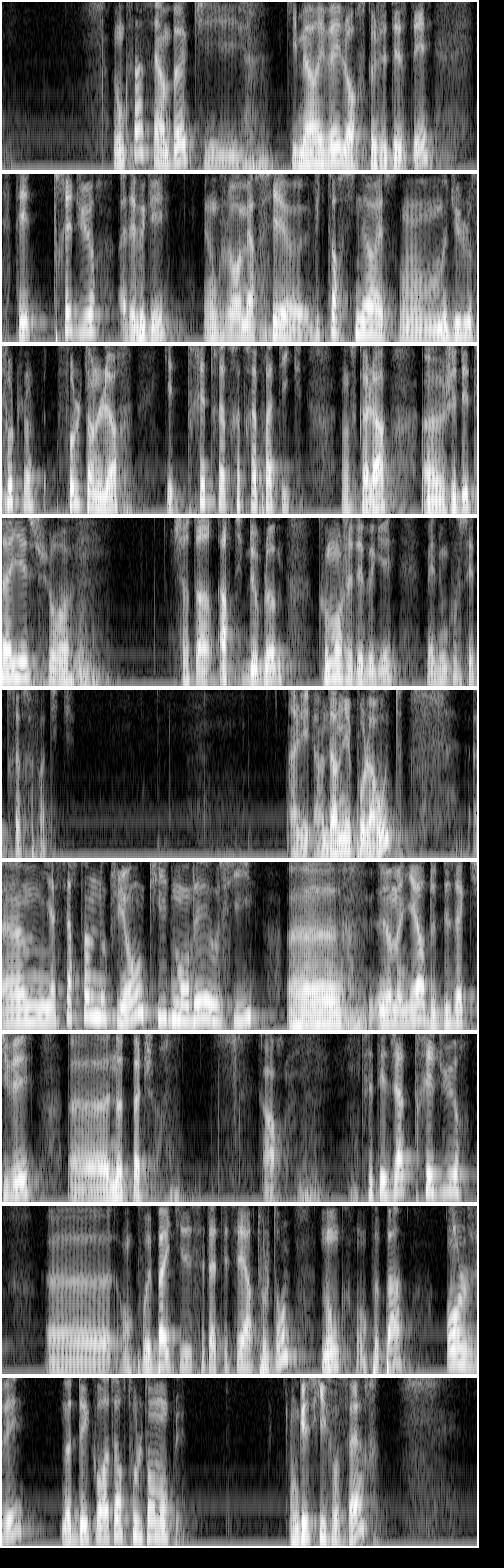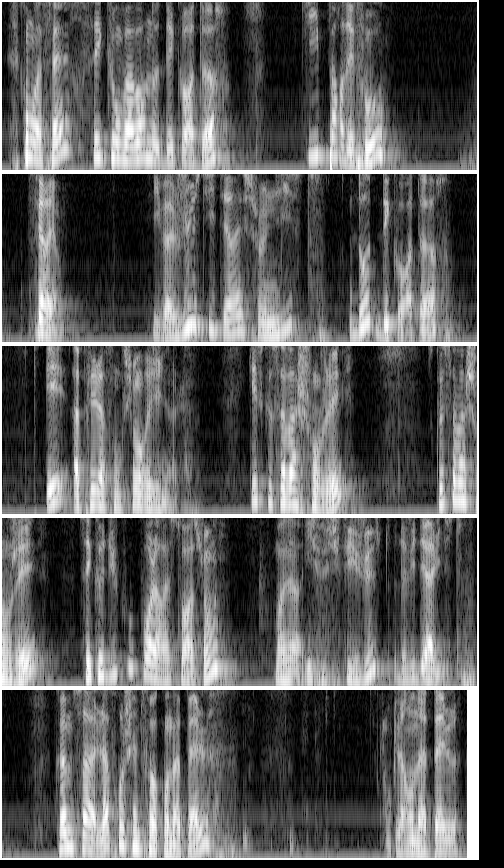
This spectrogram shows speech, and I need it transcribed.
Donc ça, c'est un bug qui, m'est arrivé lorsque j'ai testé. C'était très dur à débugger. Et donc je veux remercier euh, Victor Sinner et son module Fault Handler, qui est très très très très pratique dans ce cas-là. Euh, j'ai détaillé sur, euh, sur cet article de blog comment j'ai débugué, mais du coup c'est très très pratique. Allez, un dernier pour la route. Il y a certains de nos clients qui demandaient aussi une manière de désactiver notre patcher. Alors, c'était déjà très dur euh, on ne pouvait pas utiliser cet ATTR tout le temps, donc on ne peut pas enlever notre décorateur tout le temps non plus. Donc qu'est-ce qu'il faut faire? Ce qu'on va faire, c'est qu'on va avoir notre décorateur qui, par défaut, fait rien. Il va juste itérer sur une liste d'autres décorateurs et appeler la fonction originale. Qu'est-ce que ça va changer? Ce que ça va changer, c'est que du coup, pour la restauration, il suffit juste de vider la liste. Comme ça, la prochaine fois qu'on appelle, donc là on appelle,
